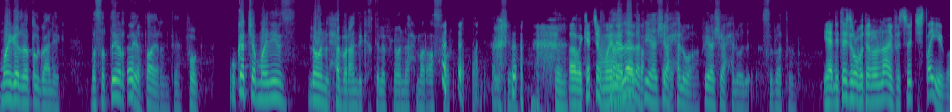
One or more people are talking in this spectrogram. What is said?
ما يقدروا يطلقوا عليك بس تطير تطير حلو. طاير أنت فوق وكاتشب مايونيز لون الحبر عندك يختلف لون أحمر أصفر يعني هالاشياء والله كاتشب لا مايونيز لا, لا فيها أشياء حلوة فيها أشياء حلوة سبلاتون يعني تجربة الأونلاين في السويتش طيبة.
